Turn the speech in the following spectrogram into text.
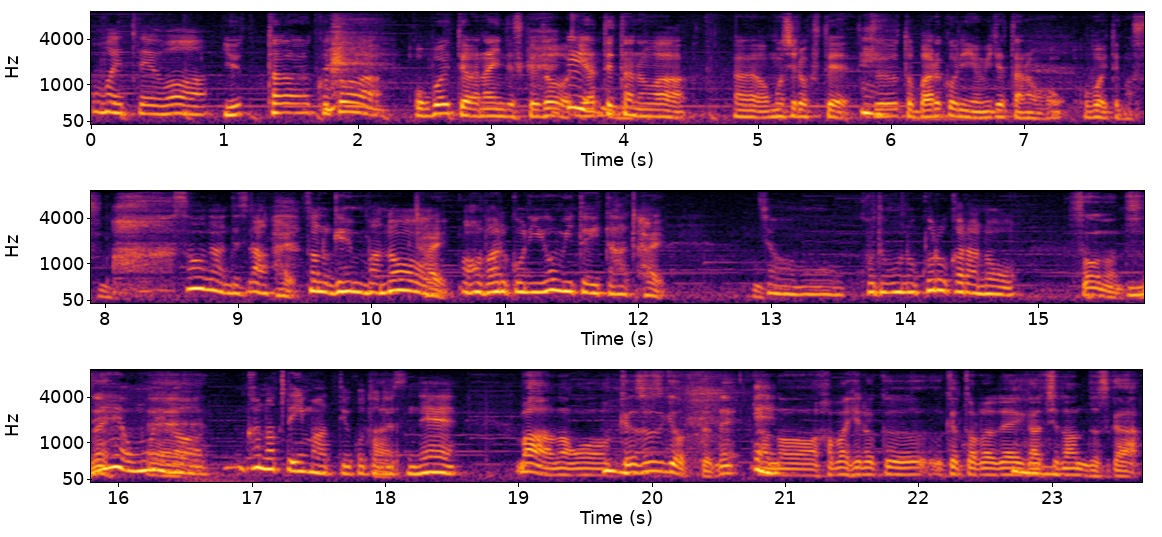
覚えては？言ったことは覚えてはないんですけど、ええ。やってたのは面白くてええ。ずっとバルコニーを見てたのを覚えてます、ああそうなんです。あ、はい。その現場の、はい。あバルコニーを見ていた。はい。じゃあもう子供の頃からのそうなんですね。ね思いえが叶って今っていうことですね、まああの建設業ってね、ええ。あの幅広く受け取られがちなんですが、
